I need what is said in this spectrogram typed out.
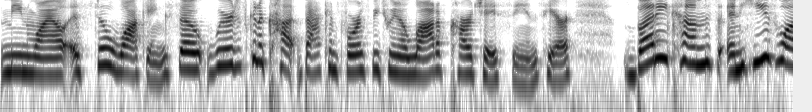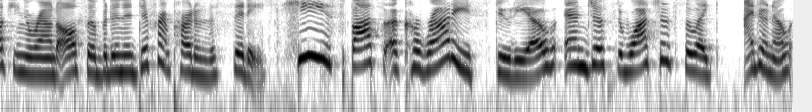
meanwhile is still walking so we're just going to cut back and forth between a lot of car chase scenes here buddy comes and he's walking around also but in a different part of the city he spots a karate studio and just watches for like i don't know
